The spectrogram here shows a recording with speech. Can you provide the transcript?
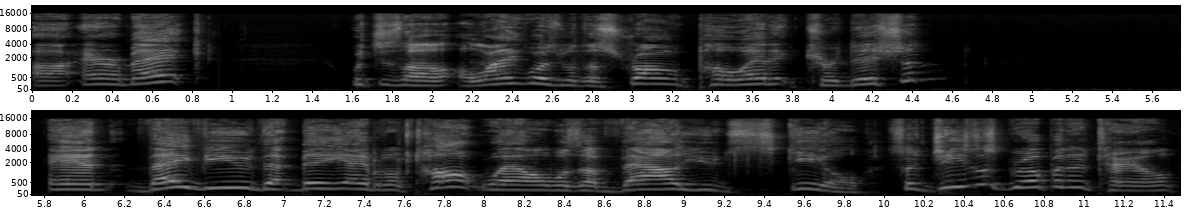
uh, Aramaic, which is a, a language with a strong poetic tradition. And they viewed that being able to talk well was a valued skill. So Jesus grew up in a town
